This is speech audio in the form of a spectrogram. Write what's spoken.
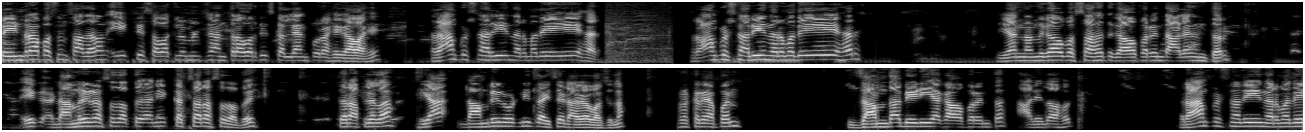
पेंढरापासून साधारण एक ते सव्वा किलोमीटरच्या अंतरावरतीच कल्याणपुरा हे गाव आहे. रामकृष्ण हरी नर्मदे हर. रामकृष्ण हरी नर्मदे हर. या नंदगाव वसाहत गावापर्यंत आल्यानंतर एक डांबरी रस्ता जातोय आणि एक कच्चा रस्ता जातोय. तर आपल्याला या डांबरी रोडनी जायचंय डाव्या बाजूला. प्रकारे आपण जामदाबेडी या गावापर्यंत आलेलो आहोत. रामकृष्णारी नर्मदे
